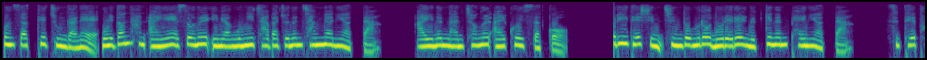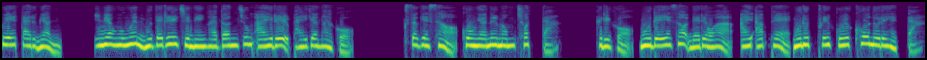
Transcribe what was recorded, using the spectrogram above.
콘서트 중간에 울던 한 아이의 손을 이명웅이 잡아주는 장면이었다. 아이는 난청을 앓고 있었고 소리 대신 진동으로 노래를 느끼는 팬이었다. 스태프에 따르면 이명웅은 무대를 진행하던 중 아이를 발견하고 석에서 공연을 멈췄다. 그리고 무대에서 내려와 아이 앞에 무릎을 꿇고 노래했다.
